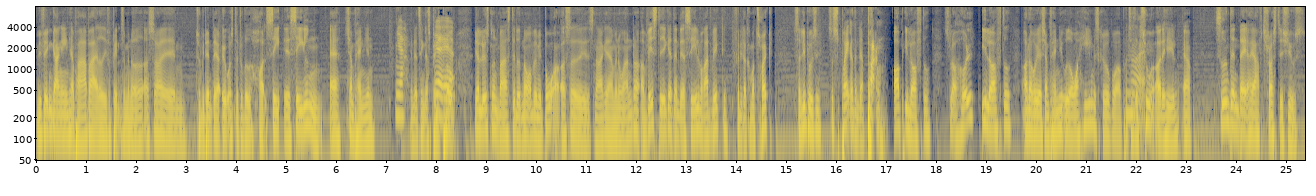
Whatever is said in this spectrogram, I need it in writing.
Vi fik engang en her på arbejdet i forbindelse med noget, og så øh, tog vi den der øverste, du ved, hold se, øh, selen af champagnen. Ja. Den der ting, der er spændt Ja, ja. på. Jeg løsnede den bare, stillede den over ved mit bord, og så øh, snakkede jeg med nogle andre, og vidste ikke, at den der sele var ret vigtig, fordi der kommer tryk. Så lige pludselig, så springer den der bang op i loftet, slår hul i loftet, og der ryger champagne ud over hele mit skrivebord, på tastatur og det hele. Ja. Siden den dag har jeg haft trust issues.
